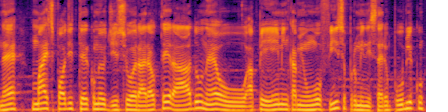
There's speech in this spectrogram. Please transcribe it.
né? Mas pode ter, como eu disse, o horário alterado, né? O a PM encaminhou um ofício para o Ministério Público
